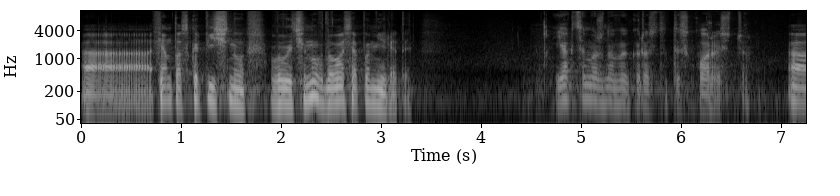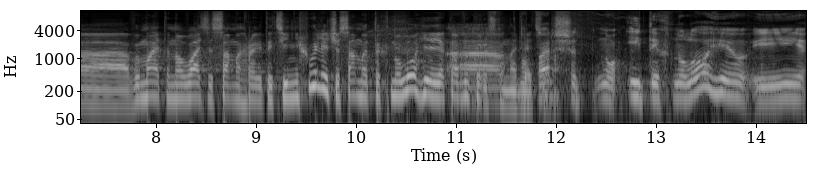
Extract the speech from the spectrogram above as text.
а фемтоскопічну величину вдалося поміряти. Як це можна використати з користю? Ви маєте на увазі саме гравітаційні хвилі, чи саме технологія, яка використана для цього? По-перше, ну і технологію, і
